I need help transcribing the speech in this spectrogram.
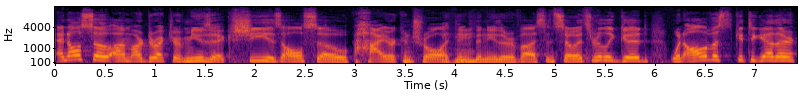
And also um, our director of music, she is also higher control, I Mm-hmm. think, than either of us. And so it's really good when all of us get together.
